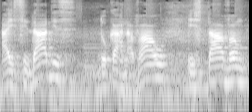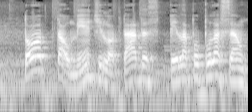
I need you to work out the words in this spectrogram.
As cidades do carnaval estavam totalmente lotadas pela população.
